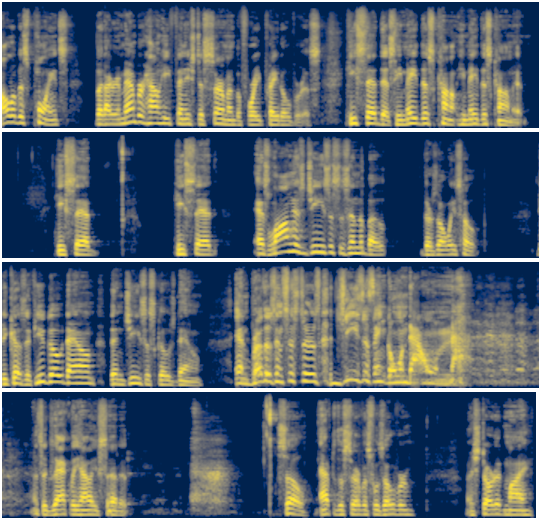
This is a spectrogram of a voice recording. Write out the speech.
all of his points, but I remember how he finished his sermon before he prayed over us. He said this. He made this, com- he made this comment. He said, he said, as long as Jesus is in the boat, there's always hope. Because if you go down, then Jesus goes down. And brothers and sisters, Jesus ain't going down. That's exactly how he said it. So after the service was over, I started my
